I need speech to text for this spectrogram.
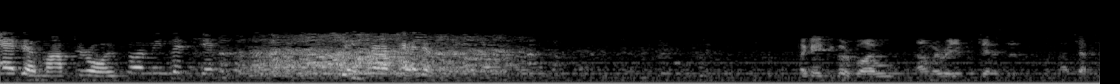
Adam after all. So, I mean, let's get sing of Adam. Okay, if you've got a Bible, um, we're reading from Genesis uh, chapter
